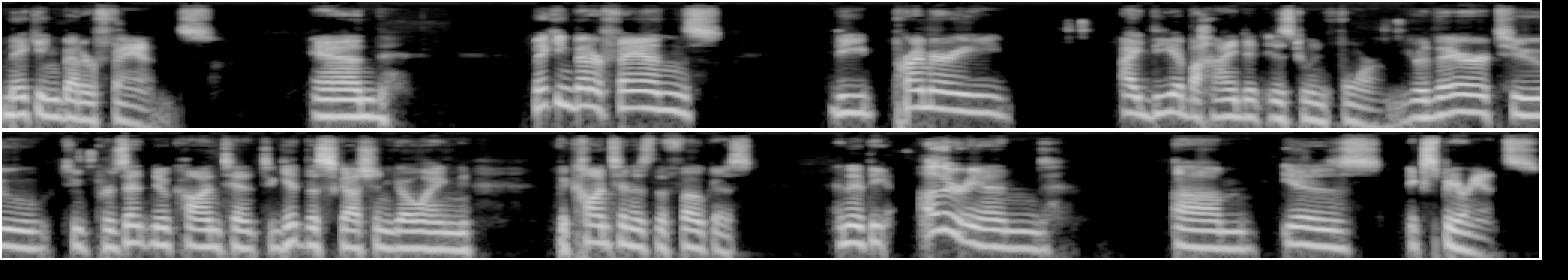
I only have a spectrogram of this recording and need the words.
making better fans. And making better fans the primary idea behind it is to inform. You're there to to present new content to get discussion going. The content is the focus and at the other end um, is experience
